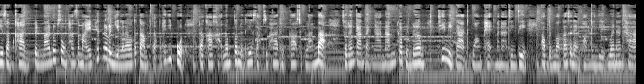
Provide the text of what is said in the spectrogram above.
ที่สำคัญเป็นบ้านรูปทรงทันสมัยเทคโนโลยีและนวัตกรรมจากประเทศญี่ปุ่น ราคาขายเริ่มต้นอยู่ที่ 35-90 ล้านบาท ส่วนเรื่องการแต่งงานนั้นก็เป็นเรื่องที่มีการวางแผนมานานจริง ๆ เอาเป็นว่าก็แสดงความยินดีด้วยนะคะ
